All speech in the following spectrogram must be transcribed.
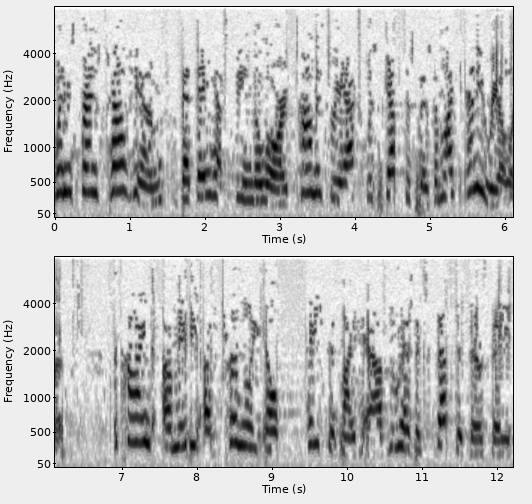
When his friends tell him that they have seen the Lord, Thomas reacts with skepticism like any realist, the kind uh, maybe a terminally ill patient might have who has accepted their fate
